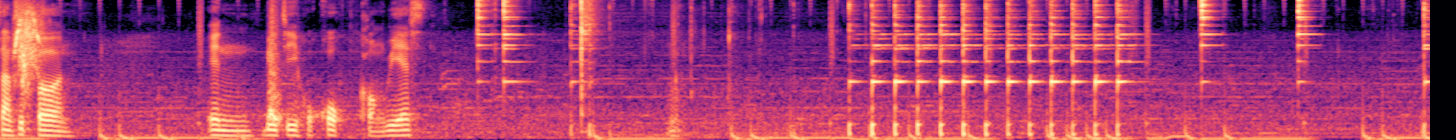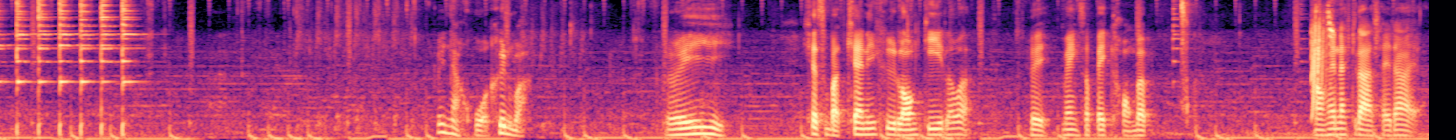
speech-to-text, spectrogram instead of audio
30 ปอนด์ NBG 66 ของ VS เฮ้ย หนักหัวขึ้นว่ะ เฮ้ย แค่สะบัดแค่นี้คือร้องกรีดแล้วอะเฮ้ย แม่งสเปคของแบบ เอาให้นักกีฬาใช้ได้อะ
